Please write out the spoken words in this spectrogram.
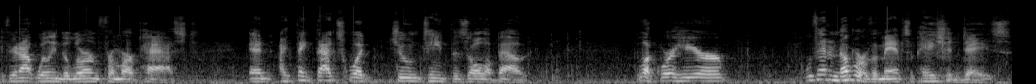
if you're not willing to learn from our past. And I think that's what Juneteenth is all about. Look, we're here. We've had a number of Emancipation Days.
